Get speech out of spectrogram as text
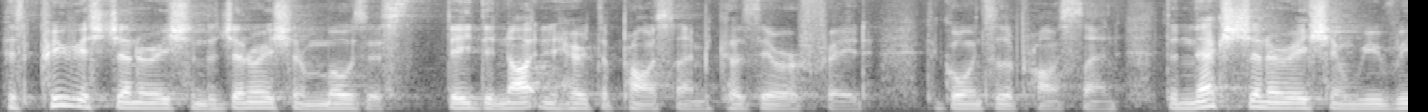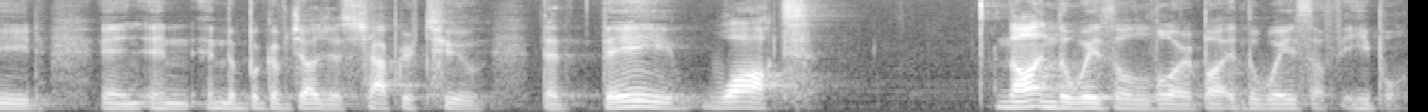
His previous generation, the generation of Moses, they did not inherit the promised land because they were afraid to go into the promised land. The next generation, we read in, in, in the book of Judges, chapter 2, that they walked not in the ways of the Lord, but in the ways of evil.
